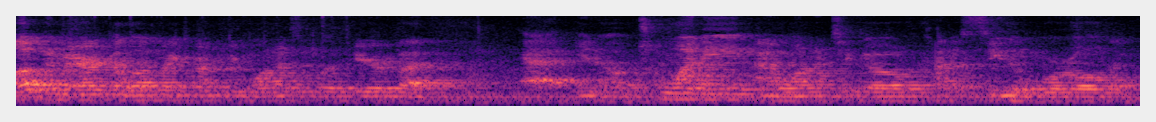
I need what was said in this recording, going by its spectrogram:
loved America, loved my country, wanted to live here, but at, you know, 20, I wanted to go kind of see the world and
